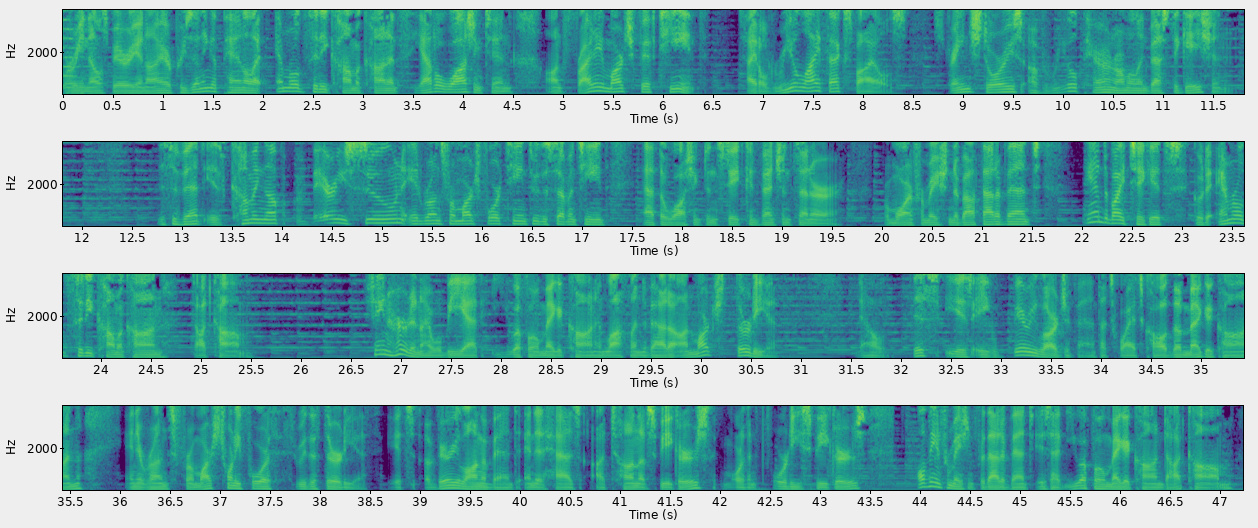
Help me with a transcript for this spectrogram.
Maureen Elsberry and I are presenting a panel at Emerald City Comic Con in Seattle, Washington on Friday, March 15th, titled Real Life X Files Strange Stories of Real Paranormal Investigation. This event is coming up very soon. It runs from March 14th through the 17th at the Washington State Convention Center. For more information about that event and to buy tickets, go to emeraldcitycomiccon.com. Shane Hurd and I will be at UFO MegaCon in Laughlin, Nevada on March 30th. Now, this is a very large event. That's why it's called the MegaCon, and it runs from March 24th through the 30th. It's a very long event and it has a ton of speakers, more than 40 speakers. All the information for that event is at ufomegacon.com.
